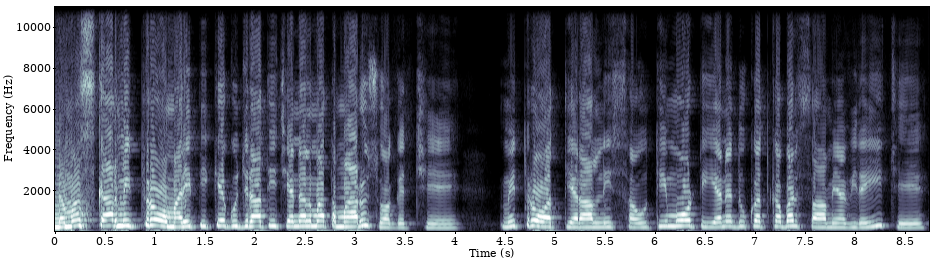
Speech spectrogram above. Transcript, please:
નમસ્કાર મિત્રો મારી પીકે ગુજરાતી ચેનલમાં તમારું સ્વાગત છે. મિત્રો, અત્યારે હાલની સૌથી મોટી અને દુઃખદ ખબર સામે આવી રહી છે.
